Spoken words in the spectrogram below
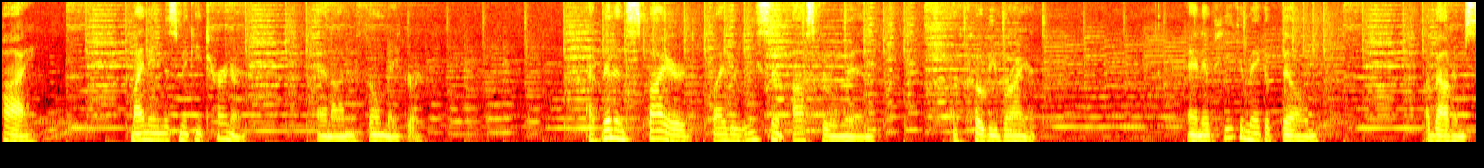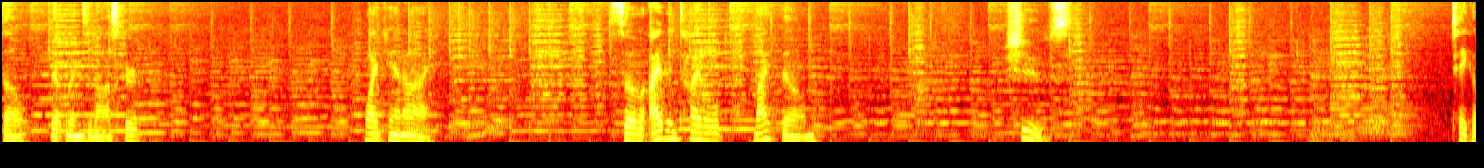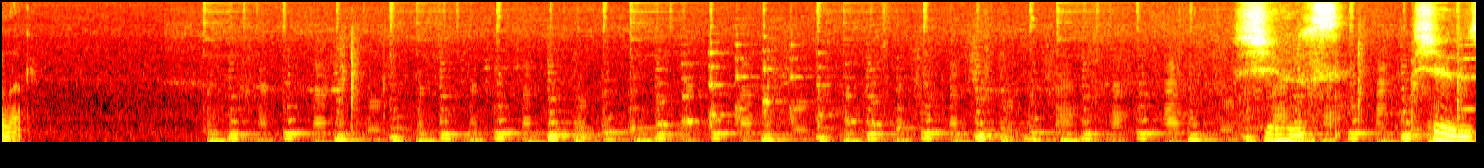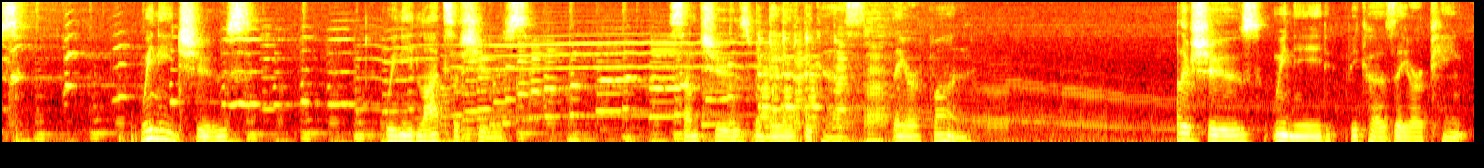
Hi, my name is Miki Turner, and I'm a filmmaker. I've been inspired by the recent Oscar win of Kobe Bryant. And if he can make a film about himself that wins an Oscar, why can't I? So I've entitled my film Shoes. Take a look. Shoes. We need shoes. We need lots of shoes. Some shoes we need because they are fun. Other shoes we need because they are pink.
